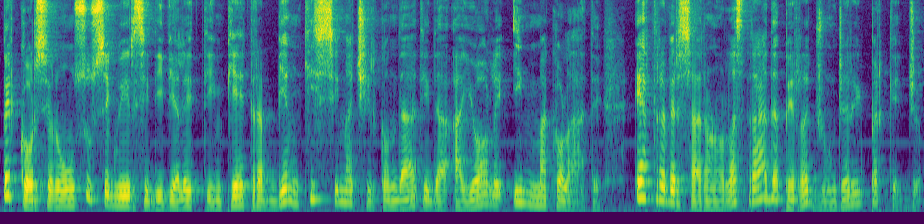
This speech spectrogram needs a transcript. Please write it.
Percorsero un susseguirsi di vialetti in pietra bianchissima circondati da aiole immacolate e attraversarono la strada per raggiungere il parcheggio.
